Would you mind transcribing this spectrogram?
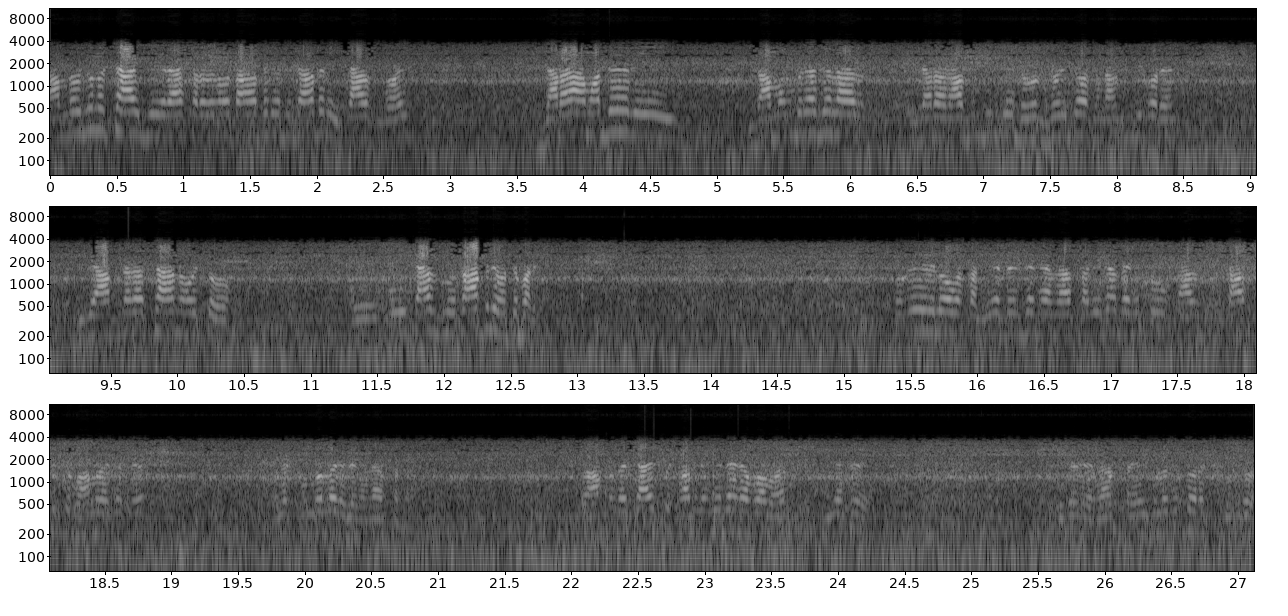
আমরা ওই জন্য চাই যে রাস্তাটা যেন তাড়াতাড়ি অতি তাড়াতাড়ি কাজ হয়। যারা আমাদের এই দামংবেড়া জেলার যারা রাজনীতিকে জ- জড়িত আছেন, রাজনীতি করেন, যদি আপনারা চান হয়তো এই- কাজগুলো তাড়াতাড়ি হতে পারে। তো এই হলো অবস্থা। ঠিক দেখেন, রাস্তা আছে কিন্তু কাজ কাজ কিন্তু ভালো গেছে। অনেক সুন্দর লাগে দেখেন রাস্তাটা। তো আপনাদের চাই একটু সামনে গিয়ে দেখাবো আবার, ঠিক আছে? ঠিক আছে, রাস্তা এইগুলো কিন্তু অনেক সুন্দর।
